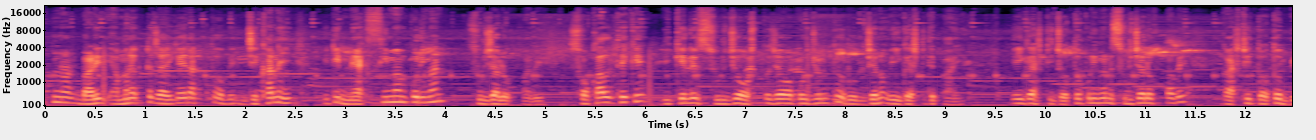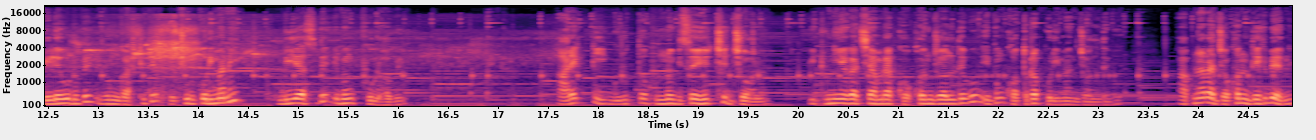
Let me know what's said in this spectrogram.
আপনার বাড়ির এমন একটা জায়গায় রাখতে হবে, যেখানে এটি ম্যাক্সিমাম পরিমাণ সূর্যালোক পাবে। সকাল থেকে বিকেলের সূর্য অস্ত যাওয়া পর্যন্ত রোদ যেন এই গাছটিতে পায়। এই গাছটি যত পরিমাণে সূর্যালোক পাবে, গাছটি তত বেড়ে উঠবে এবং গাছটিতে প্রচুর পরিমাণে কুড়ি আসবে এবং ফুল হবে। আরেকটি গুরুত্বপূর্ণ বিষয় হচ্ছে জল। পিটুনিয়া গাছে আমরা কখন জল দেব এবং কতটা পরিমাণ জল দেব? আপনারা যখন দেখবেন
